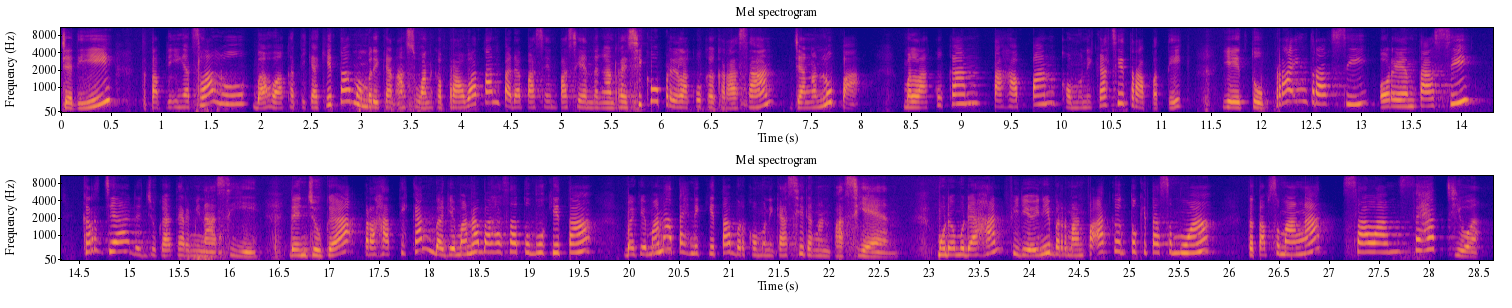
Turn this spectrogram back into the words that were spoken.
Jadi, tetap diingat selalu bahwa ketika kita memberikan asuhan keperawatan pada pasien-pasien dengan resiko perilaku kekerasan, jangan lupa melakukan tahapan komunikasi terapeutik yaitu prainteraksi, orientasi, kerja dan juga terminasi. Dan juga perhatikan bagaimana bahasa tubuh kita, bagaimana teknik kita berkomunikasi dengan pasien. Mudah-mudahan video ini bermanfaat untuk kita semua. Tetap semangat, salam sehat jiwa.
